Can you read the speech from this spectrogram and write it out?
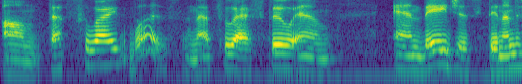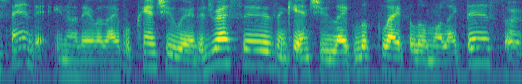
um, that's who I was. And that's who I still am. And they just didn't understand it. You know, they were like, well, can't you wear the dresses? And can't you, like, look like a little more like this or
